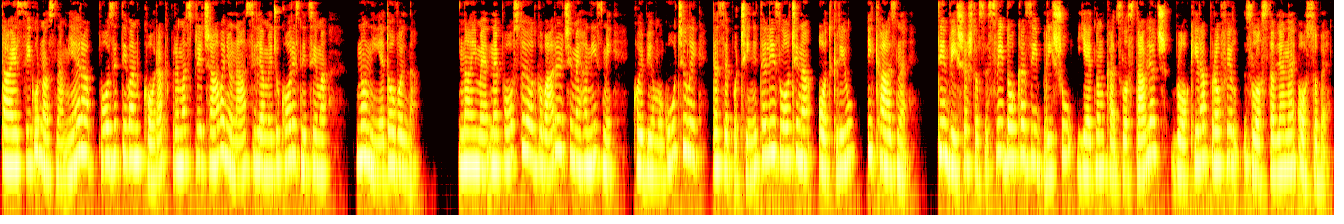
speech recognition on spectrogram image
Ta je sigurnosna mjera pozitivan korak prema spriječavanju nasilja među korisnicima, no nije dovoljna. Naime, ne postoje odgovarajući mehanizmi koji bi omogućili da se počinitelji zločina otkriju i kazne, tim više što se svi dokazi brišu jednom kad zlostavljač blokira profil zlostavljane osobe.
